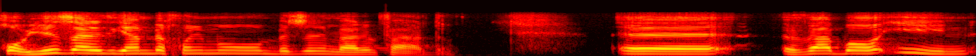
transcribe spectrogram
خب یه ذره دیگه هم بخونیم و بذاریم برای فردا. و با این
